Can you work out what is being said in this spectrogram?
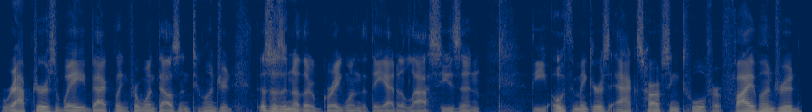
Raptors Way backbling for 1,200. This was another great one that they added last season. The Oathmaker's Axe Harvesting Tool for 500.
